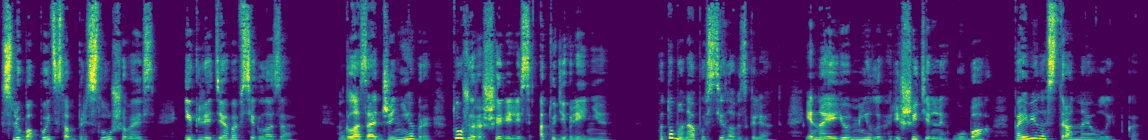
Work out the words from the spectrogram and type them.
с любопытством прислушиваясь и глядя во все глаза. Глаза Дженевры тоже расширились от удивления. Потом она опустила взгляд, и на ее милых, решительных губах появилась странная улыбка.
